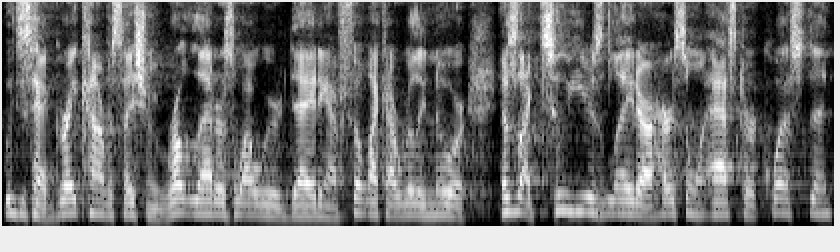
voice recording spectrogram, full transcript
We just had great conversation. We wrote letters while we were dating. I felt like i really knew her. It was like two years later i heard someone ask her a question.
